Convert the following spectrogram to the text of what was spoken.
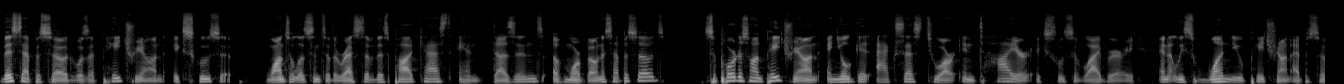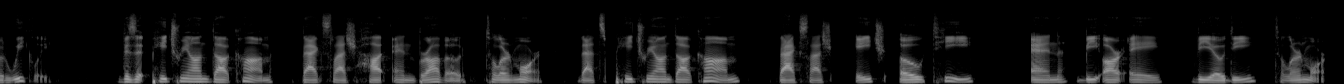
this episode was a Patreon exclusive. Want to listen to the rest of this podcast and dozens of more bonus episodes? Support us on Patreon, and you'll get access to our entire exclusive library and at least one new Patreon episode weekly. Visit patreon.com backslash hot and bravo to learn more. That's patreon.com backslash H O T N B R A V O D to learn more.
